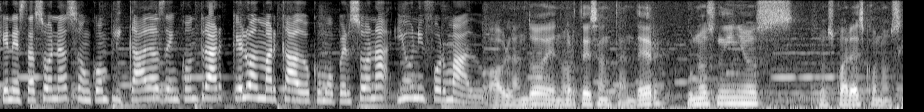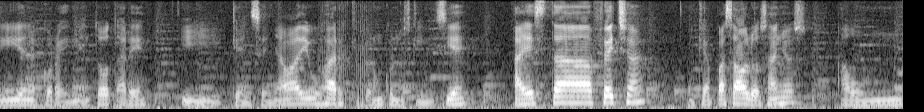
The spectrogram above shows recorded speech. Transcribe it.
que en estas zonas son complicadas de encontrar, que lo han marcado como persona y uniformado. Hablando de Norte de Santander, unos niños los cuales conocí en el corregimiento Otaré y que enseñaba a dibujar, que fueron con los que inicié. A esta fecha, aunque han pasado los años, aún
